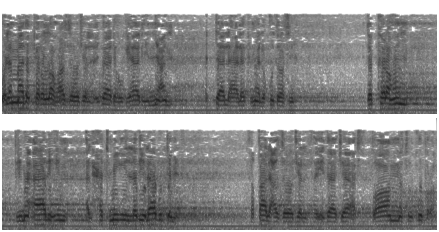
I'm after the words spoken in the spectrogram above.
ولما ذكر الله عز وجل عباده بهذه النعم الدالة على كمال قدرته ذكرهم بمآلهم الحتمي الذي لا بد منه. فقال عز وجل فإذا جاءت الطامة الكبرى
